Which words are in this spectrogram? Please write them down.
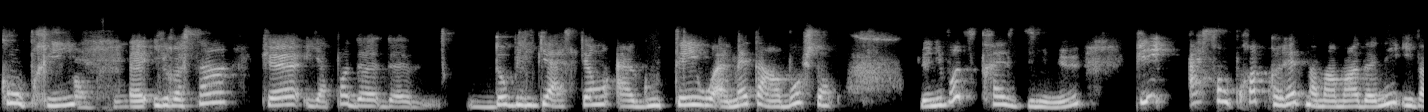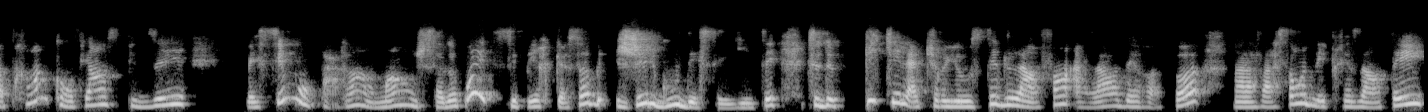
compris, euh, il ressent qu'il n'y a pas d'obligation à goûter ou à mettre en bouche. Donc, le niveau de stress diminue. Puis, à son propre rythme, à un moment donné, il va prendre confiance puis dire mais si mon parent en mange, ça doit pas être si pire que ça, j'ai le goût d'essayer. C'est de piquer la curiosité de l'enfant à l'heure des repas, dans la façon de les présenter,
